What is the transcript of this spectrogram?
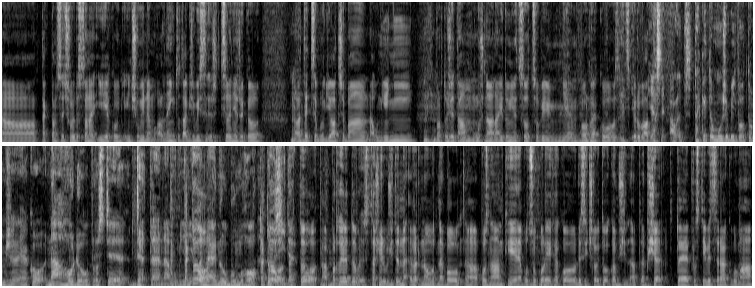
a, tak tam se člověk dostane i jako něčemu jinému. Ale není to tak, že by si cíleně řekl, ale teď se budu dívat třeba na umění, protože tam možná najdu něco, co by mě mohlo jako inspirovat. Jasně, ale t- taky to může být o tom, že jako náhodou prostě jdete na umění tak to jo. a najednou bum ho, Tak to, to, přijde. tak to jo. A proto je dobře, strašně důležitý ten Evernote nebo a, poznámky nebo cokoliv, jako, kde si člověk to okamžitě napíše, to je prostě věc, která jako pomáhá.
